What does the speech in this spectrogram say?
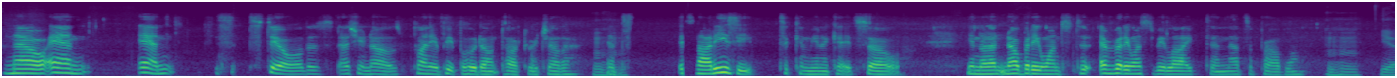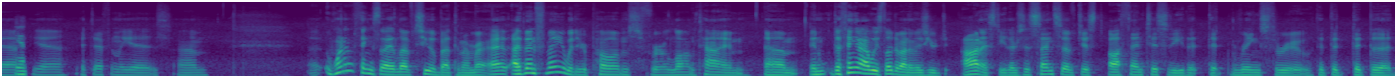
no and and still, there's, as you know, there's plenty of people who don't talk to each other. Mm-hmm. It's it's not easy to communicate. So, you know, nobody wants to. Everybody wants to be liked, and that's a problem. Mm-hmm. Yeah, yeah, yeah, it definitely is. Um, uh, one of the things that I love too about the memoir, I, have been familiar with your poems for a long time, um, and the thing I always loved about them is your honesty. There's a sense of just authenticity that that rings through. That the, that the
